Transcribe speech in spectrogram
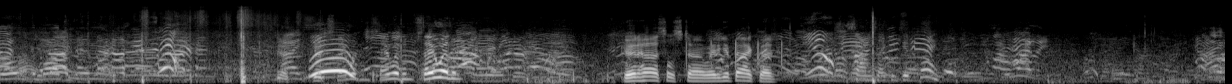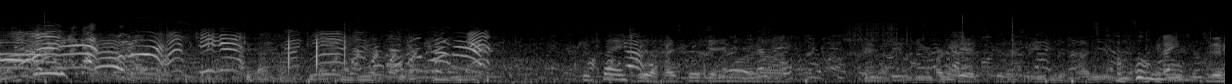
rolled the ball to him. and- Good. Good. Stay with him. Stay with him. Good hustle, Stone. Way to get back, bud. Sounds like a good play. Good play. Had a high school game on uh. Our kids, because it's Easter, high school. Did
